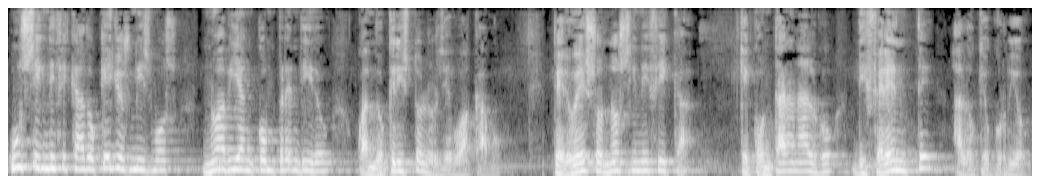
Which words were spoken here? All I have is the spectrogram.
un significado que ellos mismos no habían comprendido cuando Cristo los llevó a cabo. Pero eso no significa que contaran algo diferente a lo que ocurrió,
